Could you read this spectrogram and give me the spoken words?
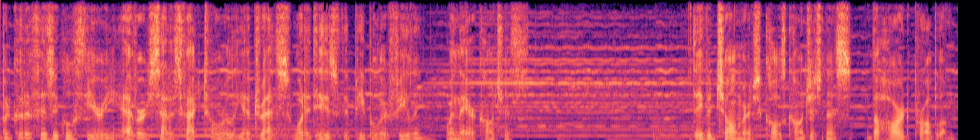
But could a physical theory ever satisfactorily address what it is that people are feeling when they are conscious? David Chalmers calls consciousness the hard problem,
